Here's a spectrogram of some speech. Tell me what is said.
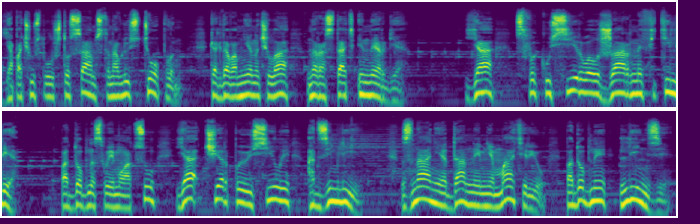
Я почувствовал, что сам становлюсь теплым, когда во мне начала нарастать энергия. Я сфокусировал жар на фитиле. Подобно своему отцу, я черпаю силы от земли. Знания, данные мне матерью, подобны линзе.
